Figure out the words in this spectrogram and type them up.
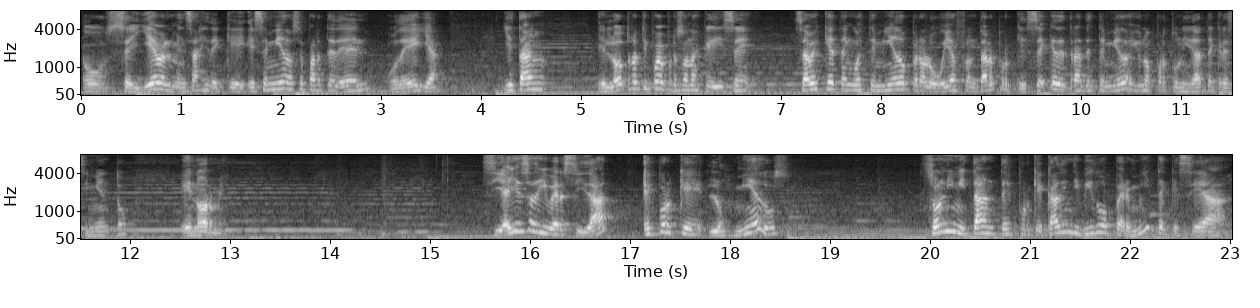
o se lleva el mensaje de que ese miedo hace parte de él o de ella. Y están el otro tipo de personas que dice, ¿sabes qué? Tengo este miedo, pero lo voy a afrontar porque sé que detrás de este miedo hay una oportunidad de crecimiento enorme. Si hay esa diversidad, es porque los miedos son limitantes porque cada individuo permite que sea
